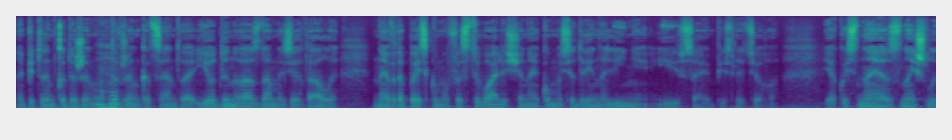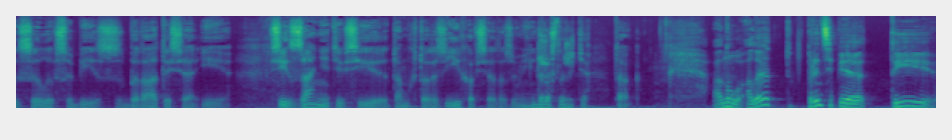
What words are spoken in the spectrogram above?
на підтримку Довженка центра. І один раз да, ми зіграли на європейському фестивалі, ще на якомусь адреналіні, і все після цього якось не знайшли сили в собі збиратися. І всіх зайняті, всі там, хто роз'їхався, розумієш. Доросле життя. Так. А ну, але в принципі, ти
